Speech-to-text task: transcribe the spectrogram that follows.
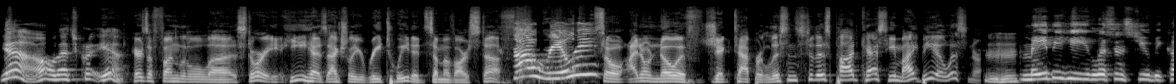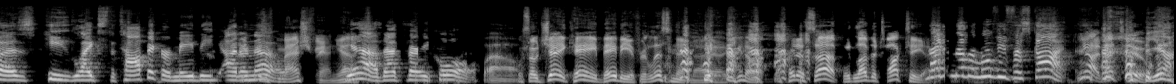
Yeah. Oh, that's great. Yeah. Here's a fun little uh, story. He has actually retweeted some of our stuff. Oh, really? So I don't know if Jake Tapper listens to this podcast. He might be a listener. hmm Maybe he listens to you because he likes the topic, or maybe I don't Maybe he's a know. MASH fan. Yeah. Yeah, that's very cool. Wow. So Jake, hey baby, if you're listening, uh, you know, hit us up. We'd love to talk to you. Write another movie for Scott. Yeah, that too. Yeah.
